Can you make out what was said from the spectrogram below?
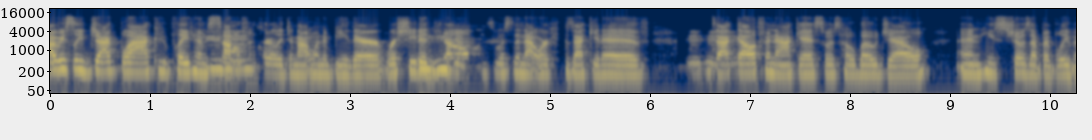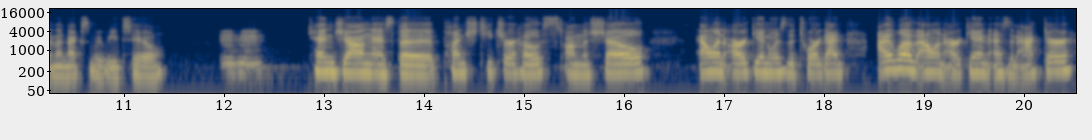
Obviously, Jack Black, who played himself Mhm. and clearly did not want to be there. Rashida Mhm. Jones was the network executive. Mhm. Zach Galifianakis was Hobo Joe, and he shows up, I believe, in the next movie too. Ken Jeong as the punch teacher host on the show. Alan Arkin was the tour guide. I love Alan Arkin as an actor.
